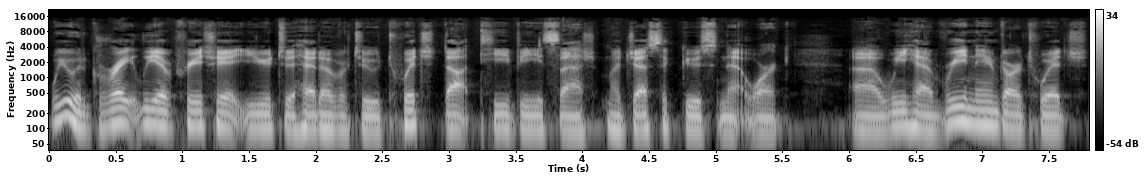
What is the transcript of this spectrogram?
we would greatly appreciate you to head over to twitch.tv slash majestic goose network. Uh, we have renamed our Twitch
